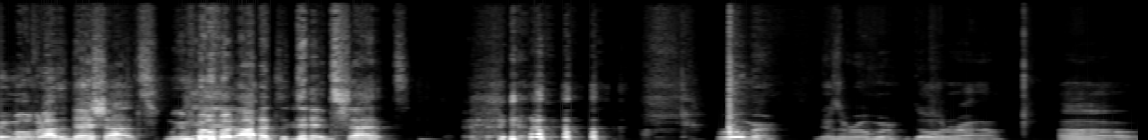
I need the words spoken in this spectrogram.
We're moving on to dead shots. We're moving on to dead shots. rumor. There's a rumor going around. Uh,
